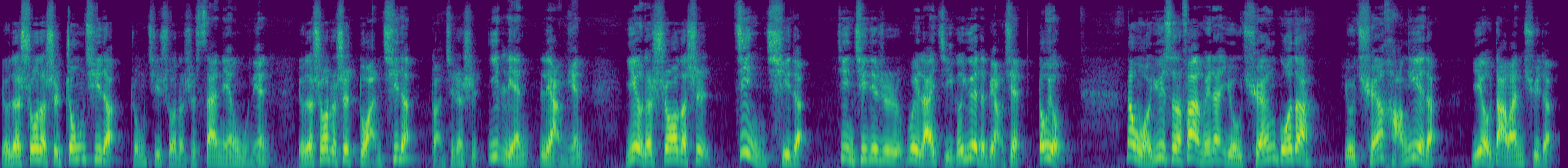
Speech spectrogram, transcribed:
有的说的是中期的，中期说的是三年五年；有的说的是短期的，短期的是一年两年；也有的说的是近期的，近期就是未来几个月的表现都有。那我预测的范围呢，有全国的，有全行业的。也有大湾区的，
